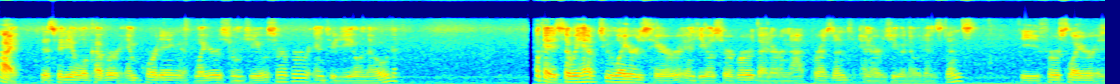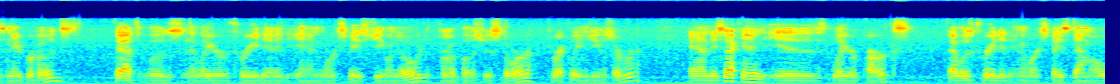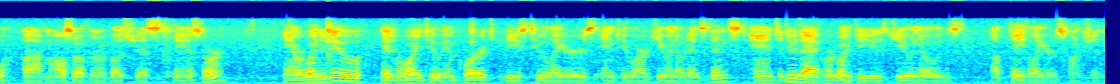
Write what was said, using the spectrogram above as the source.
Hi, this video will cover importing layers from GeoServer into GeoNode. Okay, so we have two layers here in GeoServer that are not present in our GeoNode instance. The first layer is neighborhoods. That was a layer created in Workspace GeoNode from a PostGIS store directly in GeoServer. And the second is layer parks that was created in Workspace Demo, um, also from a PostGIS data store. And what we're going to do is we're going to import these two layers into our GeoNode instance. And to do that, we're going to use GeoNode's update layers function.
